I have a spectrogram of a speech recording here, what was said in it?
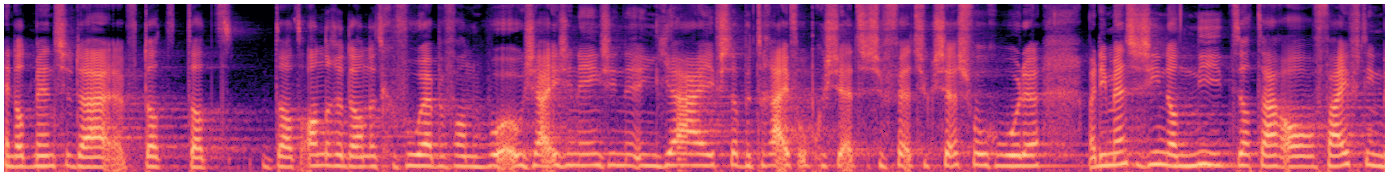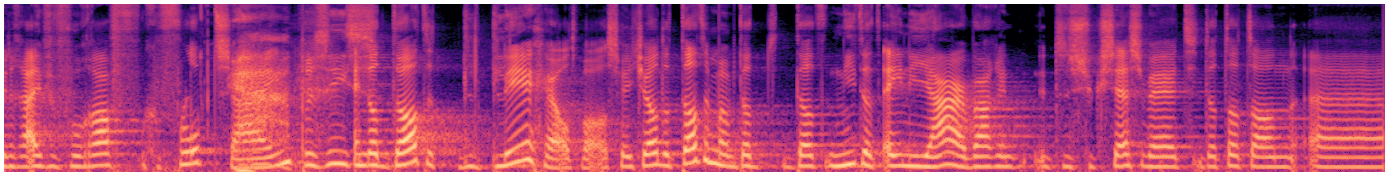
En dat mensen daar, dat, dat, dat anderen dan het gevoel hebben van wow, zij is ineens in een jaar, heeft ze dat bedrijf opgezet, ze is vet succesvol geworden. Maar die mensen zien dan niet dat daar al 15 bedrijven vooraf geflopt zijn. Ja, precies. En dat dat het leergeld was, weet je wel? Dat dat, hem, dat, dat niet dat ene jaar waarin het een succes werd, dat dat dan... eh,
